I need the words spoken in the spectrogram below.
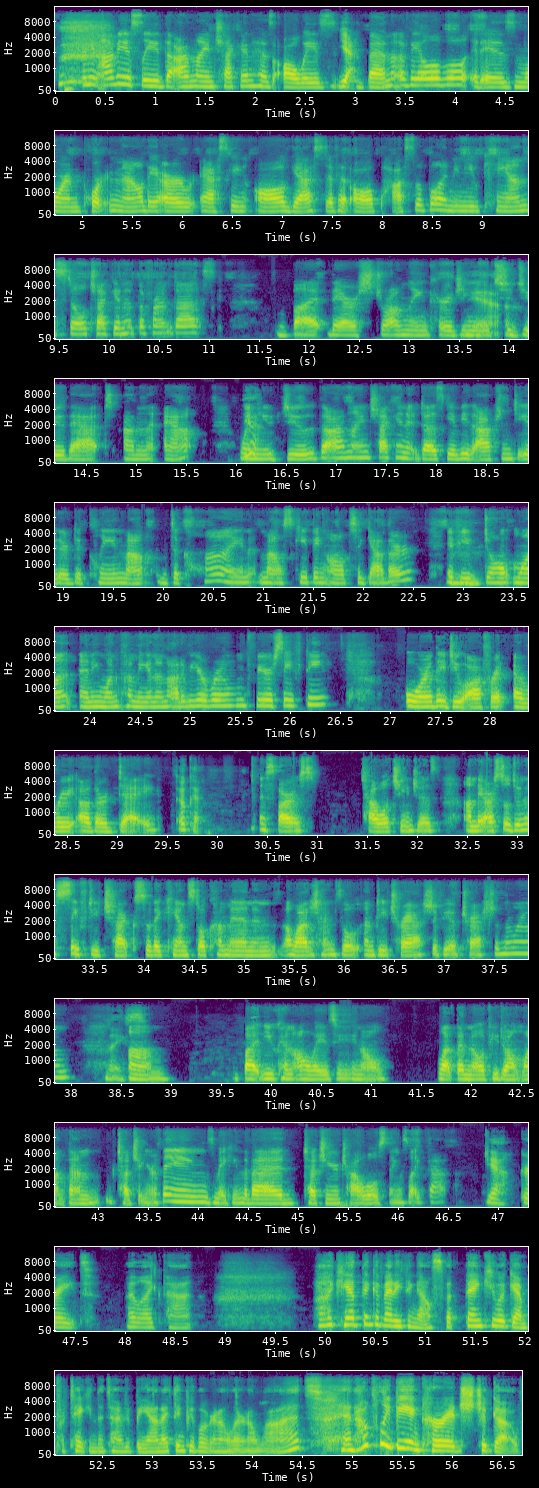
I mean, obviously the online check-in has always yeah. been available. It is more important now. They are asking all guests if at all possible. I mean, you can still check in at the front desk, but they're strongly encouraging yeah. you to do that on the app when yeah. you do the online check-in it does give you the option to either decline mouse, decline mousekeeping altogether mm-hmm. if you mm-hmm. don't want anyone coming in and out of your room for your safety or they do offer it every other day okay as far as towel changes um, they are still doing a safety check so they can still come in and a lot of times they'll empty trash if you have trash in the room nice um, but you can always you know let them know if you don't want them touching your things, making the bed, touching your towels, things like that. Yeah, great. I like that. I can't think of anything else, but thank you again for taking the time to be on. I think people are going to learn a lot and hopefully be encouraged to go.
